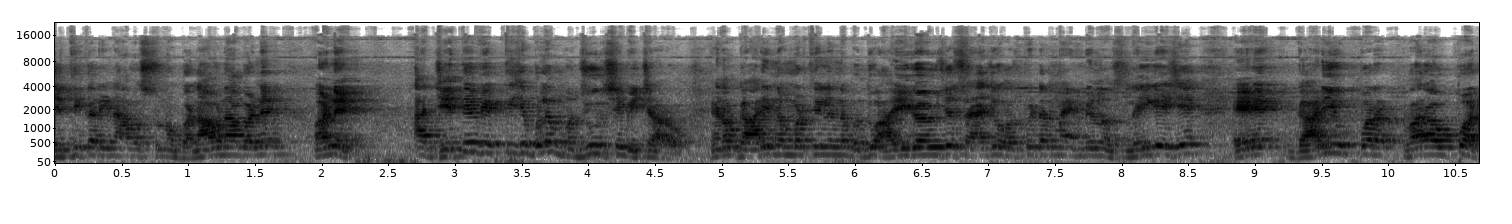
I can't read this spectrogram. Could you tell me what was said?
જેથી કરીને આ વસ્તુનો બનાવ ના બને અને આ જે તે વ્યક્તિ છે, ભલે મજૂર છે બિચારો, એનો ગાડી નંબરથી લઈને બધું આવી ગયું છે સયાજી હોસ્પિટલમાં એમ્બ્યુલન્સ લઈ ગઈ છે, એ ગાડી ઉપર વાળા ઉપર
